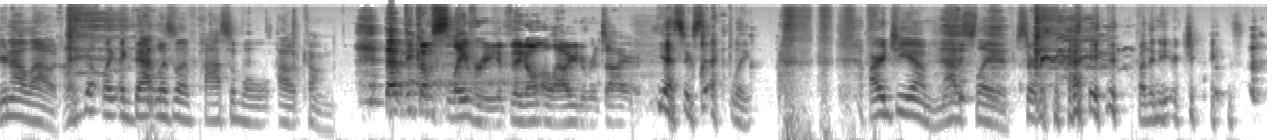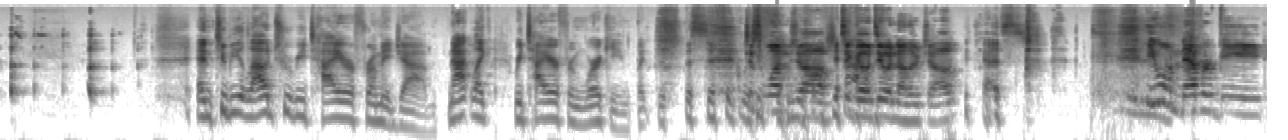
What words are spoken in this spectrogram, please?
you're not allowed. Like, like like that was a possible outcome. that becomes slavery if they don't allow you to retire. Yes, exactly. RGM, not a slave, certified by the New York Giants. And to be allowed to retire from a job, not like retire from working, but just specifically Just one from job, to go do another job. Yes, He will never be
